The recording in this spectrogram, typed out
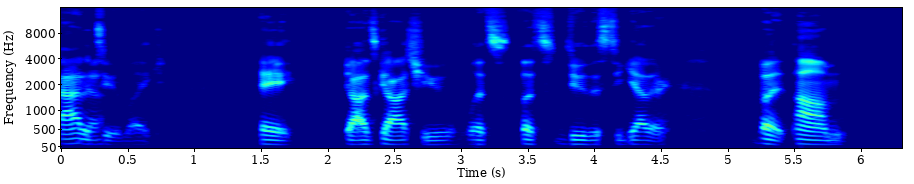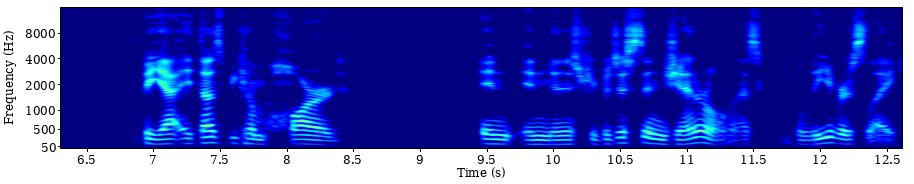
attitude. Like, hey, God's got you. Let's let's do this together. But um, but yeah, it does become hard in in ministry, but just in general as believers, like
